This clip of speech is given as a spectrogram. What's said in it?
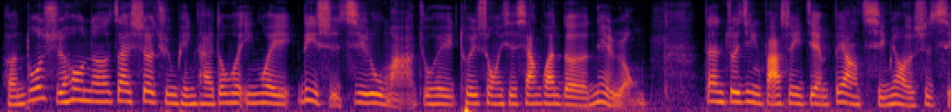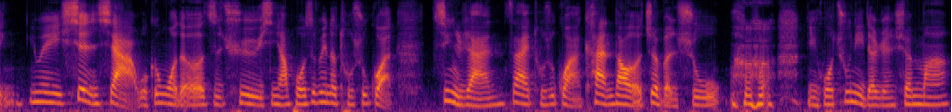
很多时候呢，在社群平台都会因为历史记录嘛，就会推送一些相关的内容。但最近发生一件非常奇妙的事情，因为线下我跟我的儿子去新加坡这边的图书馆，竟然在图书馆看到了这本书。你活出你的人生吗？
